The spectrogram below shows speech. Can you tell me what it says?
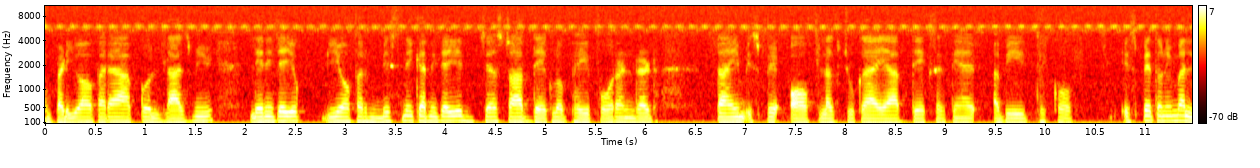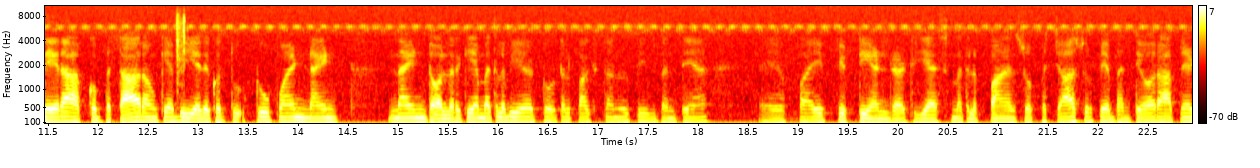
बढ़िया ऑफ़र है, आपको लाजमी लेनी चाहिए। ये ऑफ़र मिस नहीं करनी चाहिए। जस्ट आप देख लो भाई 400 टाइम इस पर ऑफ़ लग चुका है। आप देख सकते हैं। अभी देखो, इस पर तो नहीं मैं ले रहा, आपको बता रहा हूँ कि अभी ये देखो two point nine nine dollar की है। मतलब ये टोटल पाकिस्तान रुपीज़ बनते हैं फाइव फिफ्टी हंड्रेड यस मतलब पाँच सौ पचास रुपये बनते हैं और आपने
